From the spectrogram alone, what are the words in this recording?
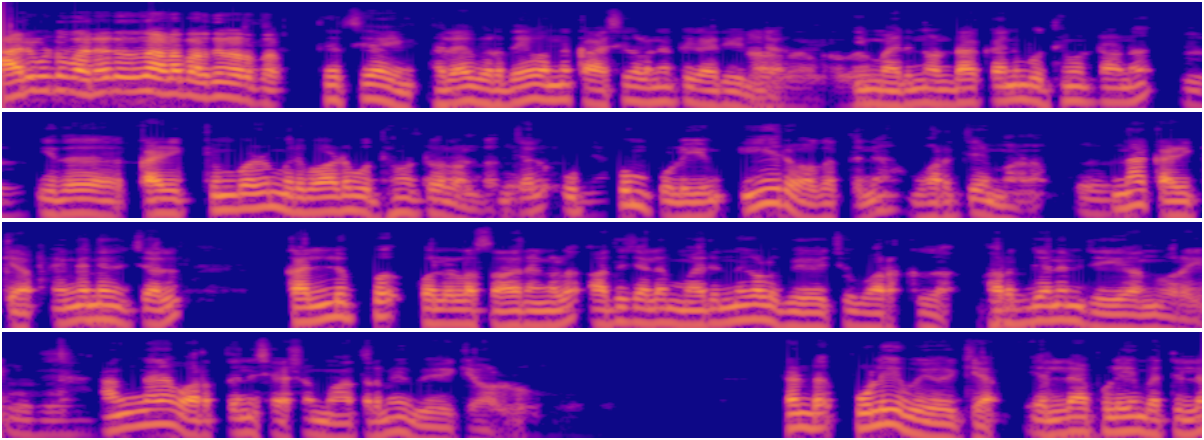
ആരും കൊണ്ട് വരരുതെന്നാണ് പറഞ്ഞതിനർത്ഥം തീർച്ചയായും. അല്ല വെറുതെ വന്ന് കാശ് കളഞ്ഞിട്ട് കാര്യമില്ല. ഈ മരുന്ന് ഉണ്ടാക്കാനും ബുദ്ധിമുട്ടാണ് ഇത് കഴിക്കുമ്പോഴും ഒരുപാട് ബുദ്ധിമുട്ടുകളുണ്ട്. വെച്ചാൽ ഉപ്പും പുളിയും ഈ രോഗത്തിന് വർജ്യമാണ് എന്നാ കഴിക്കാം? എങ്ങനെയാന്ന് വെച്ചാൽ കല്ലുപ്പ് പോലുള്ള സാധനങ്ങൾ അത് ചില മരുന്നുകൾ ഉപയോഗിച്ച് വറക്കുക ഭർജനം ചെയ്യുക എന്ന് പറയും. അങ്ങനെ വറുത്തതിന് ശേഷം മാത്രമേ ഉപയോഗിക്കാവുള്ളൂ. രണ്ട് പുളി ഉപയോഗിക്കാം എല്ലാ പുളിയും പറ്റില്ല.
